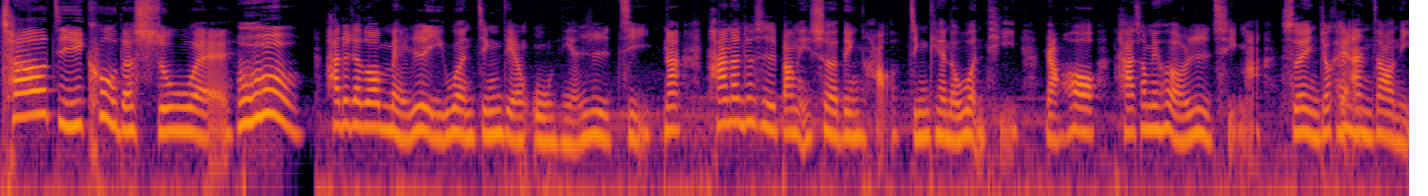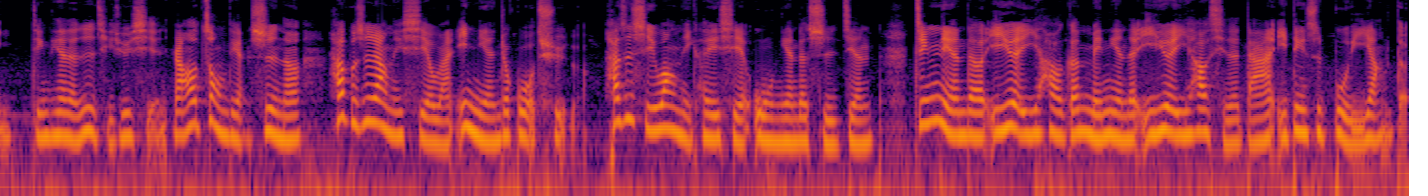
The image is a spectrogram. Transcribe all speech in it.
超级酷的书，哎哦，它就叫做《每日一问经典五年日记》。那它呢，就是帮你设定好今天的问题，然后它上面会有日期嘛，所以你就可以按照你。今天的日期去写，然后重点是呢，它不是让你写完一年就过去了，它是希望你可以写五年的时间。今年的一月一号跟明年的一月一号写的答案一定是不一样的，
